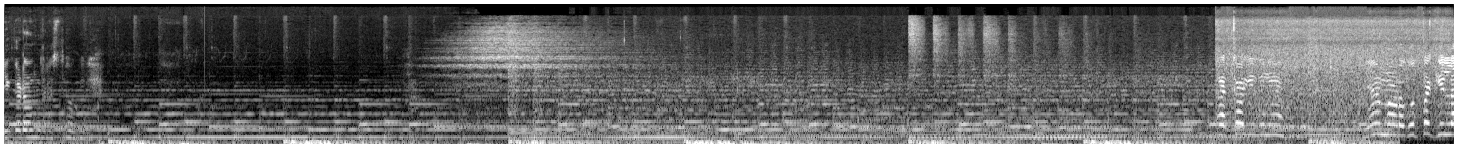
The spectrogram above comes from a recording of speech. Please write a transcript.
ಈ ಕಡೆ ಒಂದು ರಸ್ತೆ ಹೋಗಿದೆ ಟ್ರಕ್ ಆಗಿದ್ದೀನಿ ಏನು ಮಾಡೋ ಗೊತ್ತಾಗಿಲ್ಲ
